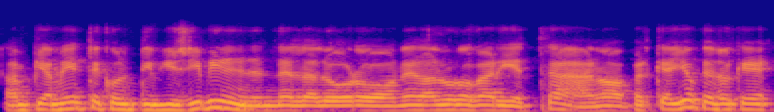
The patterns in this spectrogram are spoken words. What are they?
ampiamente condivisibili nella loro, nella loro varietà, no? Perché io credo che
